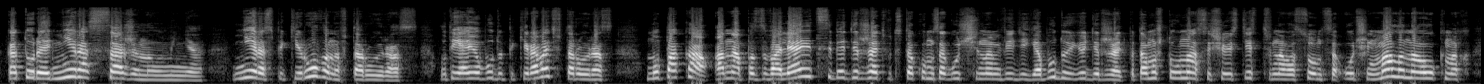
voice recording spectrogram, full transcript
которая не рассажена у меня – не распекирована второй раз. Вот я ее буду пикировать второй раз, но пока она позволяет себя держать вот в таком загущенном виде, я буду ее держать, потому что у нас еще естественного солнца очень мало на окнах.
